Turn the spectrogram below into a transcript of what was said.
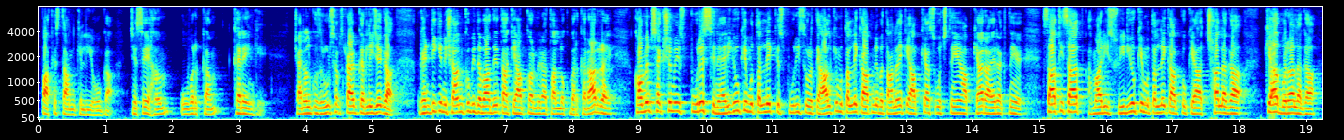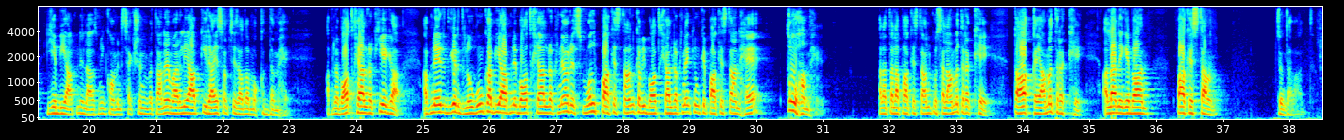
पाकिस्तान के लिए होगा, जिसे हम ओवरकम करेंगे। चैनल को ज़रूर सब्सक्राइब कर लीजिएगा। घंटी के निशान को भी दबा दें ताकि आपका और मेरा ताल्लुक बरकरार रहे। कमेंट सेक्शन में इस पूरे सिनेरियो के मुतलिक इस पूरी सूरत हाल के मुतलिक आपने बताना है कि आप क्या सोचते हैं, आप क्या राय रखते हैं। साथ ही साथ हमारी इस वीडियो के मुतलिक आपको क्या अच्छा लगा, क्या बुरा लगा, ये भी आपने लाजमी कॉमेंट सेक्शन में बताना है। हमारे लिए आपकी राय सबसे ज़्यादा मुकदम है। अपना बहुत ख्याल रखिएगा। अपने इर्द गिर्द लोगों का भी आपने बहुत ख्याल रखना है और इस मुल्क पाकिस्तान का भी बहुत ख्याल रखना है, क्योंकि पाकिस्तान है तो हम हैं। अल्लाह ताला पाकिस्तान को सलामत रखे ता क़यामत रखे। अल्लाह निगेबान, पाकिस्तान, जिंदाबाद।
